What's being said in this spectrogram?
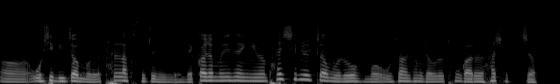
어 52점으로 탈락 수준입니다. 내과 전문의 선생님은 81점으로 뭐 우수한 성적으로 통과를 하셨죠.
